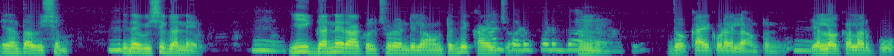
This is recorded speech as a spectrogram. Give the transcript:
ఇదంతా విషం ఇదే విష గన్నేరు. ఈ గన్నేరు ఆకులు చూడండి ఇలా ఉంటుంది కాయలు చూడండి. ఇదో కాయ కూడా ఇలా ఉంటుంది. ఎల్లో కలర్ పువ్వు.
